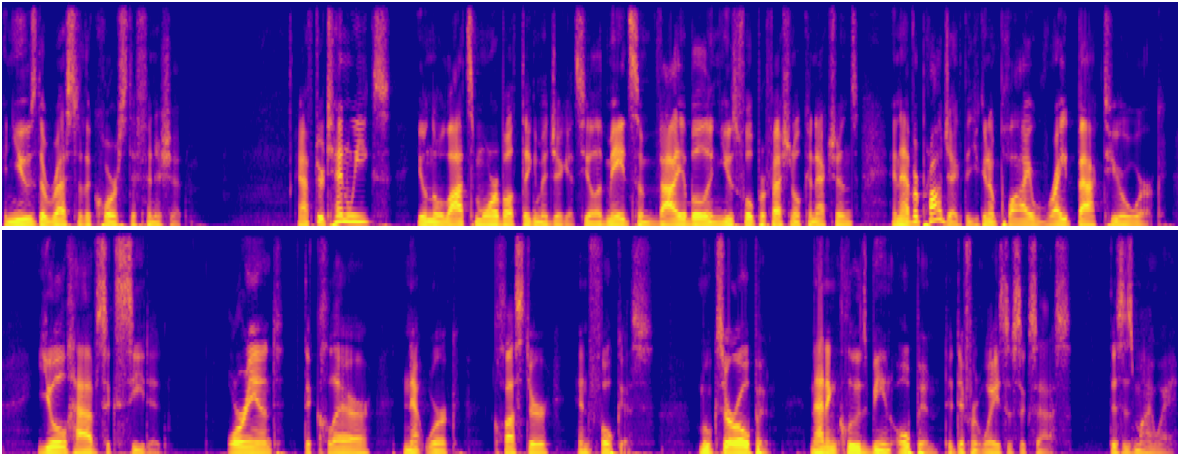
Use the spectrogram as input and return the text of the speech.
and use the rest of the course to finish it. After 10 weeks, You'll know lots more about Thingamajiggets. You'll have made some valuable and useful professional connections and have a project that you can apply right back to your work. You'll have succeeded. Orient, declare, network, cluster, and focus. MOOCs are open, and that includes being open to different ways of success. This is my way.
